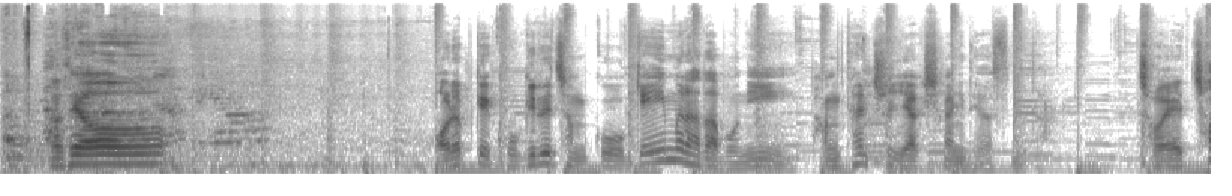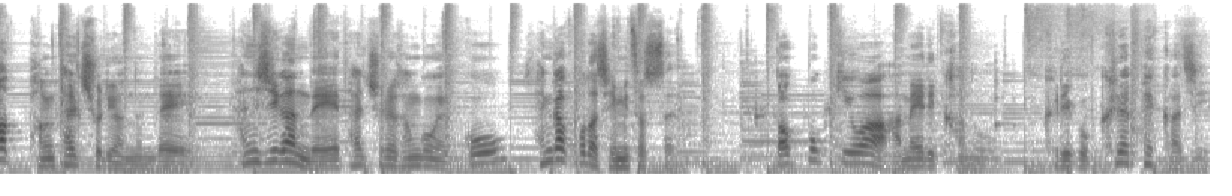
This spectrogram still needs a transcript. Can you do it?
안녕하세요. 어렵게 고기를 참고 게임을 하다 보니 방탈출 예약 시간이 되었습니다. 저의 첫 방탈출이었는데 1시간 내에 탈출에 성공했고 생각보다 재밌었어요. 떡볶이와 아메리카노 그리고 크레페까지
